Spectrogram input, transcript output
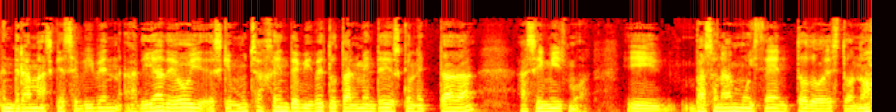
dramas que se viven a día de hoy es que mucha gente vive totalmente desconectada a sí mismo. Y va a sonar muy zen todo esto, ¿no?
